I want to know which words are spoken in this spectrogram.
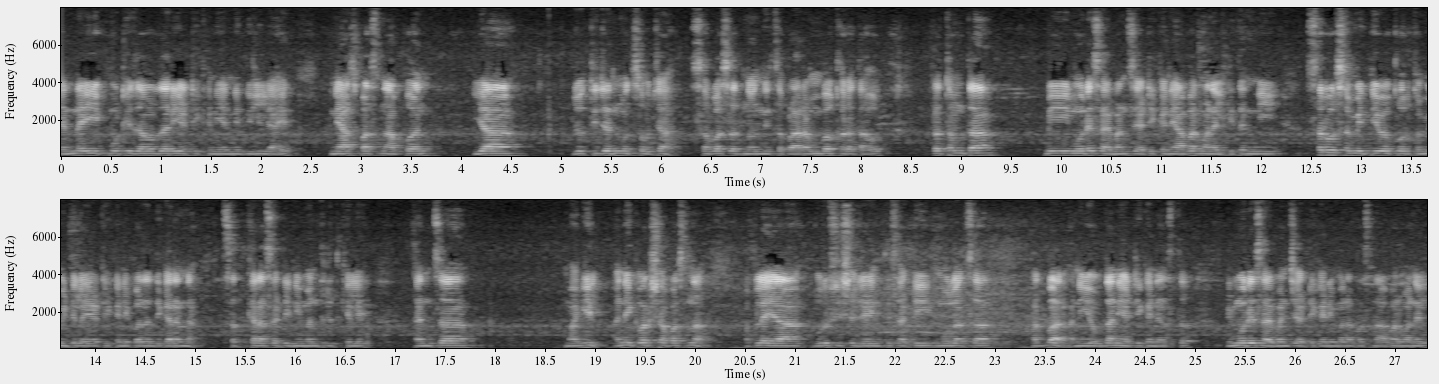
यांनाही एक मोठी जबाबदारी या ठिकाणी यांनी दिलेली आहे. आणि आजपासून आपण या ज्योतिजन्मोत्सवच्या सभासद नोंदणीचा प्रारंभ करत आहोत. प्रथमतः मी मोरे साहेबांचे या ठिकाणी आभार मानेल की त्यांनी सर्व समिती व कोर कमिटीला या ठिकाणी पदाधिकाऱ्यांना सत्कारासाठी निमंत्रित केले. त्यांचा मागील अनेक वर्षापासून आपल्या या गुरुशिष्य जयंतीसाठी मोलाचा हातभार आणि योगदान या ठिकाणी असतं. मी मोरे साहेबांच्या या ठिकाणी मनापासून आभार मानेल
